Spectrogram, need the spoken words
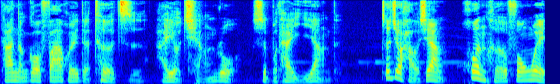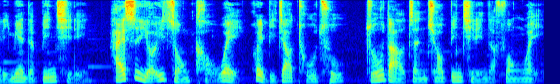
它能够发挥的特质还有强弱是不太一样的。这就好像混合风味里面的冰淇淋，还是有一种口味会比较突出，主导整球冰淇淋的风味。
